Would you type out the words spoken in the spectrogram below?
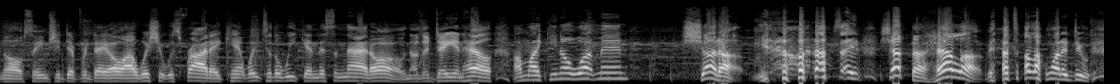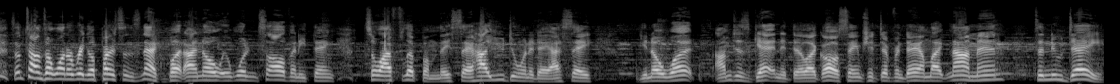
no same shit, different day. Oh, I wish it was Friday. Can't wait till the weekend. This and that. Oh, another day in hell. I'm like, you know what, man? Shut up. You know what I'm saying? Shut the hell up. That's all I want to do. Sometimes I want to wring a person's neck, but I know it wouldn't solve anything. So I flip them. They say, "How you doing today?" I say, "You know what? I'm just getting it." They're like, "Oh, same shit, different day." I'm like, "Nah, man." It's a new day.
